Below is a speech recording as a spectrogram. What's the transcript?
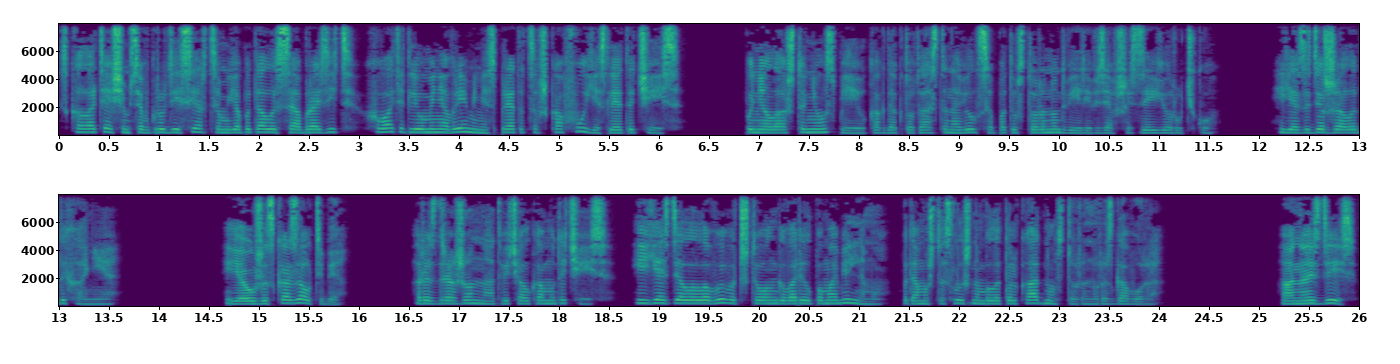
С колотящимся в груди сердцем я пыталась сообразить, хватит ли у меня времени спрятаться в шкафу, если это Чейз. Поняла, что не успею, когда кто-то остановился по ту сторону двери, взявшись за ее ручку. Я задержала дыхание. «Я уже сказал тебе». Раздраженно отвечал кому-то Чейз. И я сделала вывод, что он говорил по мобильному, потому что слышно было только одну сторону разговора. «Она здесь.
